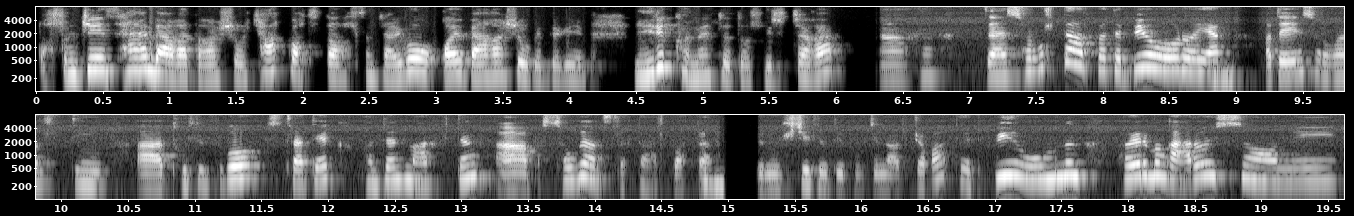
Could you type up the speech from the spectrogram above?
боломжийн сайн байгаад байгаа шүү. Чатботтой болсон ч айгүй гоё байгаа шүү гэдэг ийм эерэг комментууд бол ирж байгаа. Аа. За сургалттай холбоотой би өөрөө яг одоо энэ сургалтын төлөвлөгөө, стратеги, контент маркетинг бас сувгийн онцлогтой холбоотой ер нь хичээлүүдийг бүгдийг нь орж байгаа. Тэгээд би өмнө нь 2019 оны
